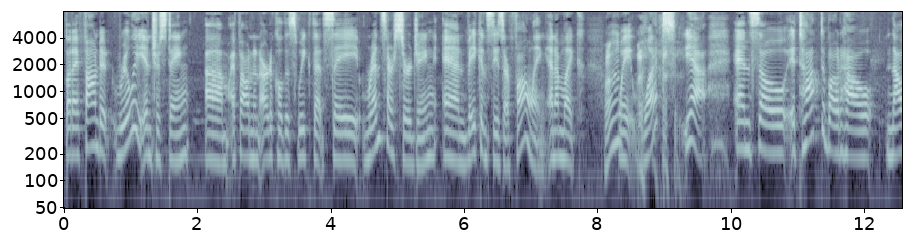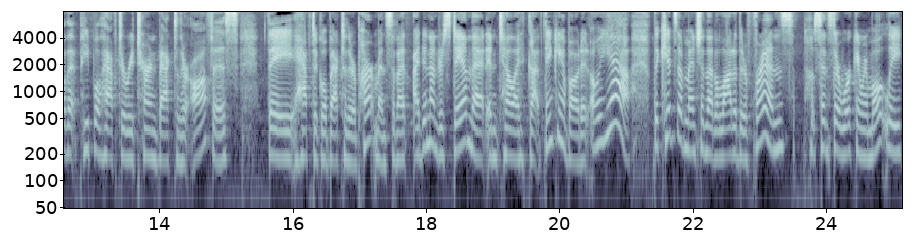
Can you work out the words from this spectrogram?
But I found it really interesting. Um, I found an article this week that say rents are surging and vacancies are falling, and I'm like, wait, what? yeah. And so it talked about how now that people have to return back to their office, they have to go back to their apartments. And I, I didn't understand that until I got thinking about it. Oh, yeah. The kids have mentioned that a lot of their friends, since they're working remotely,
